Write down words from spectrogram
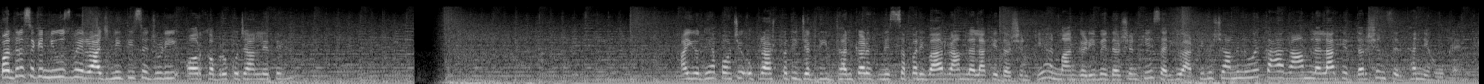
पंद्रह सेकेंड न्यूज़ में राजनीति से जुड़ी और खबरों को जान लेते हैं। अयोध्या पहुँचे उपराष्ट्रपति जगदीप धनखड़ ने सपरिवार रामलला के दर्शन किए। हनुमानगढ़ी में दर्शन किए, सरयू आरती में शामिल हुए, कहा रामलला के दर्शन से धन्य हो गए।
